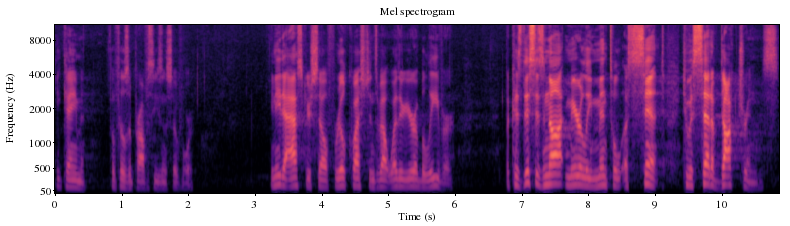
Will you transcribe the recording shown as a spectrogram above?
He came and fulfills the prophecies and so forth. You need to ask yourself real questions about whether you're a believer. Because this is not merely mental assent to a set of doctrines.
